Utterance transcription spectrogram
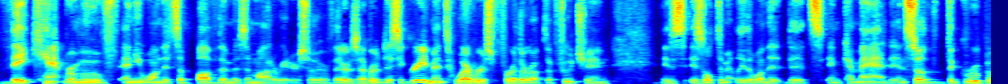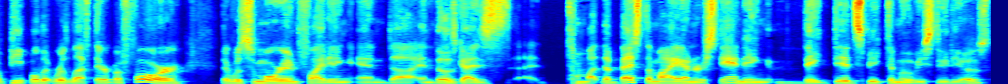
they can't remove anyone that's above them as a moderator. So if there's ever disagreement, whoever is further up the food chain is is ultimately the one that, that's in command. And so the group of people that were left there before, there was some more infighting, and uh, and those guys, to my, the best of my understanding, they did speak to movie studios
